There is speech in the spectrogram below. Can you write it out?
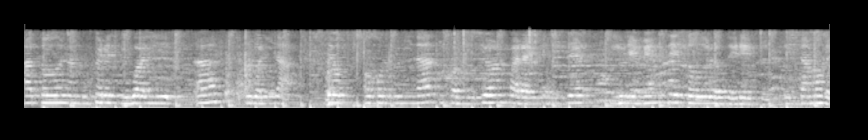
a todas las mujeres igualdad, igualdad de op- oportunidad y condición para ejercer libremente todos los derechos. Estamos de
